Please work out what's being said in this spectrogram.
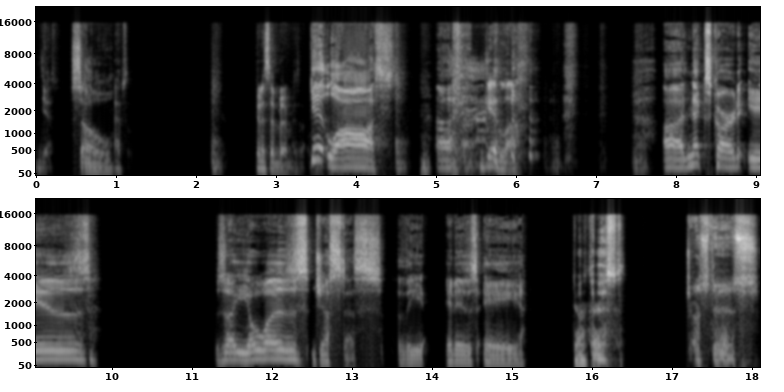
Yes, So absolutely. Gonna say better myself. get lost. Uh, Get lost. uh, next card is Zoyowa's Justice. The it is a Justice. Justice.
